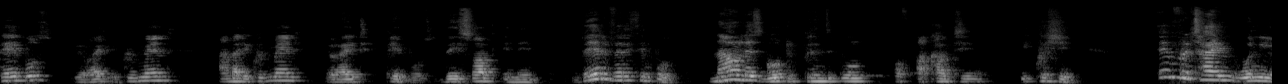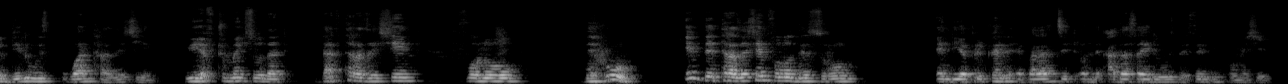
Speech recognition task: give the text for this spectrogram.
payables, you write equipment. Under equipment, write payables. They swap a name. Very, very simple. Now let's go to principle of accounting equation. Every time when you deal with one transaction, you have to make sure that that transaction follow the rule. If the transaction follow this rule and you are preparing a balance sheet on the other side with the same information,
